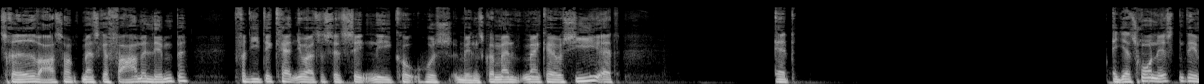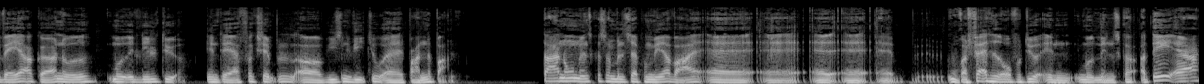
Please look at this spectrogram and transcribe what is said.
træde varsomt. Man skal fare med lempe, fordi det kan jo altså sætte sindene i kog hos mennesker. Man, man kan jo sige, at, at, at jeg tror næsten, det er værre at gøre noget mod et lille dyr, end det er for eksempel at vise en video af et brændende barn. Der er nogle mennesker, som vil tage på mere veje af, af, af, af, af uretfærdighed over for dyr end mod mennesker. Og det er,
